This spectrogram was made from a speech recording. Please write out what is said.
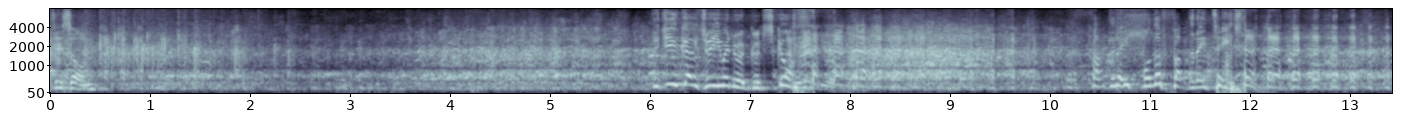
Is this on? Did you went to a good school, didn't you? fuck do they, what the fuck do they teach them?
